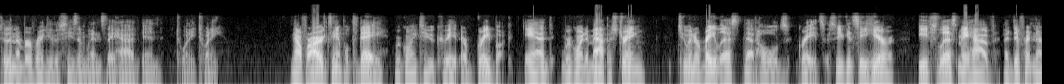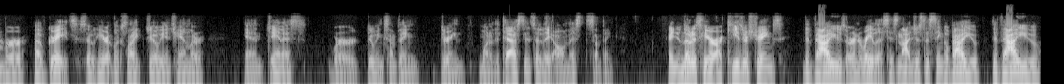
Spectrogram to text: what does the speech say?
to the number of regular season wins they had in 2020. Now for our example today, we're going to create a gradebook and we're going to map a string to an array list that holds grades. So you can see here, each list may have a different number of grades. So here it looks like Joey and Chandler and Janice were doing something during one of the tests, and so they all missed something. And you'll notice here our keys are strings, the values are an array list. It's not just a single value. The value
